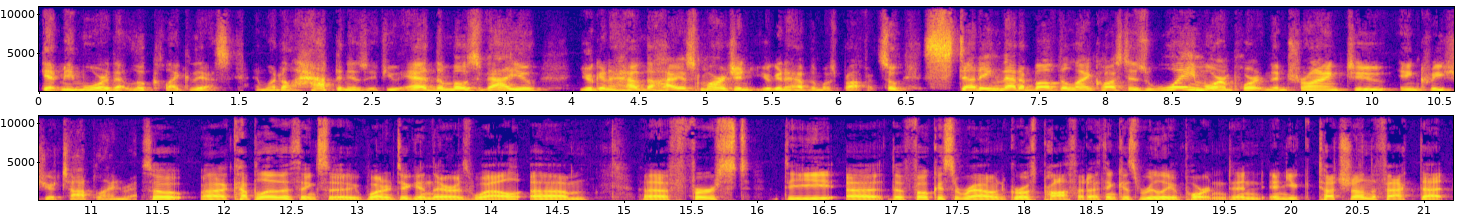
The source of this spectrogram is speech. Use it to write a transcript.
get me more that look like this. And what'll happen is if you add the most value, you're going to have the highest margin, you're going to have the most profit. So studying that above the line cost is way more important than trying to increase your top line revenue. So uh, a couple other things I want to dig in there as well. Um, uh, first, the uh, the focus around gross profit I think is really important, and and you touched on the fact that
